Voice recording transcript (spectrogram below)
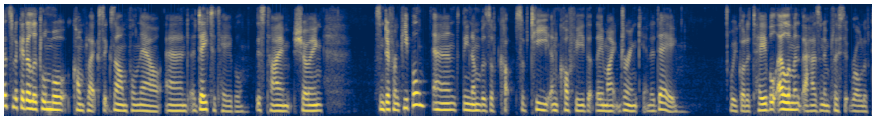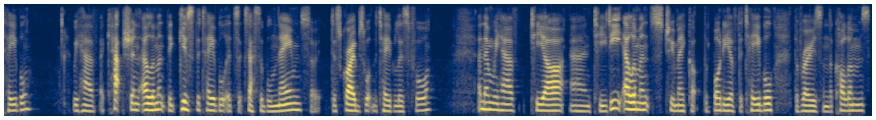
Let's look at a little more complex example now and a data table, this time showing some different people and the numbers of cups of tea and coffee that they might drink in a day. We've got a table element that has an implicit role of table. We have a caption element that gives the table its accessible name, so it describes what the table is for. And then we have TR and TD elements to make up the body of the table, the rows and the columns.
